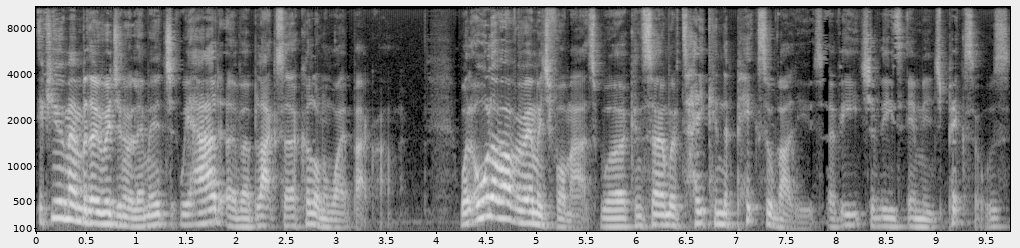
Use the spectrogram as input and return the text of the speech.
If you remember the original image we had of a black circle on a white background, well, all our other image formats were concerned with taking the pixel values of each of these image pixels,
